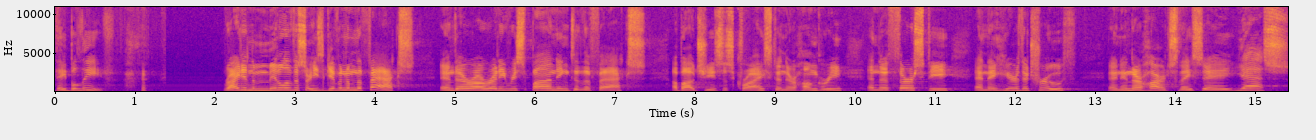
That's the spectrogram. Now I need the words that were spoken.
they believe. right in the middle of the sermon, he's given them the facts, and they're already responding to the facts about Jesus Christ, and they're hungry and they're thirsty, and they hear the truth, and in their hearts they say, Yes.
